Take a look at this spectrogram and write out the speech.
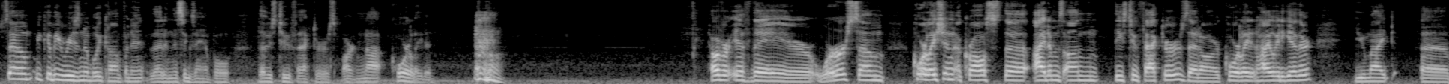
So we could be reasonably confident that in this example, those two factors are not correlated. However, if there were some correlation across the items on these two factors that are correlated highly together, you might uh,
